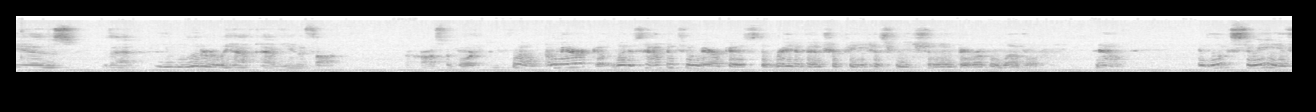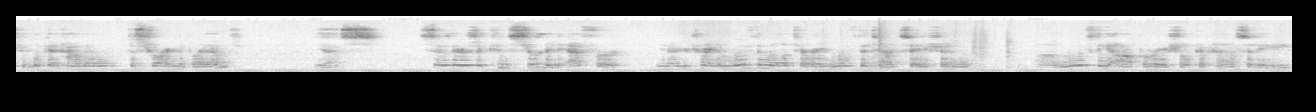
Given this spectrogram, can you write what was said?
is that you literally have to have unithought across the board. Well, America, what has happened to America is the rate of entropy has reached an unbearable level. Now, it looks to me, if you look at how they're destroying the brand, Yes. so there's a concerted effort. You know, you're trying to move the military, move the taxation, uh, move the operational capacity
